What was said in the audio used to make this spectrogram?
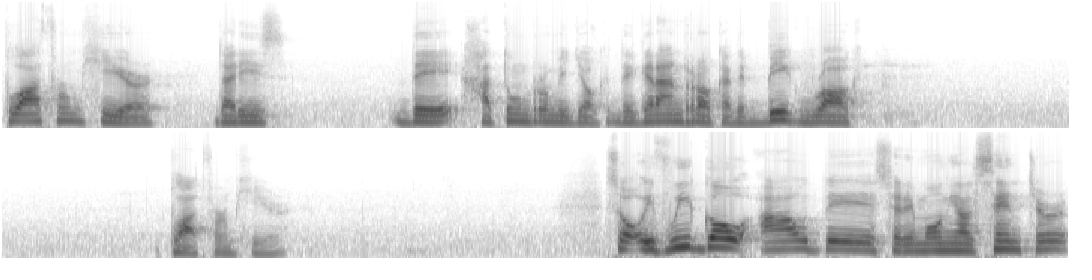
platform here that is the Hatun Rumiyoc, the Gran Roca, the big rock platform here. So if we go out the ceremonial center,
